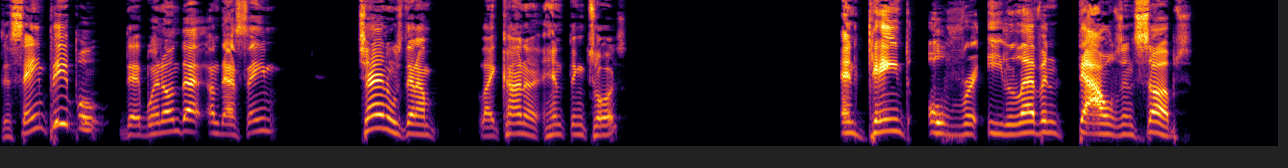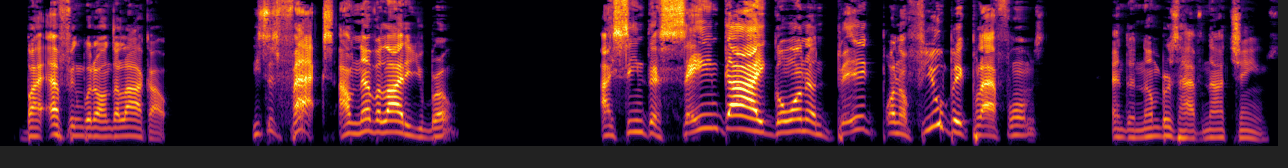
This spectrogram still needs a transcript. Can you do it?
the same people that went on that on that same channels that I'm like kind of hinting towards, and gained over eleven thousand subs by effing with on the lockout. These is facts. I'll never lie to you, bro. I seen the same guy go on a big on a few big platforms, and the numbers have not changed.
